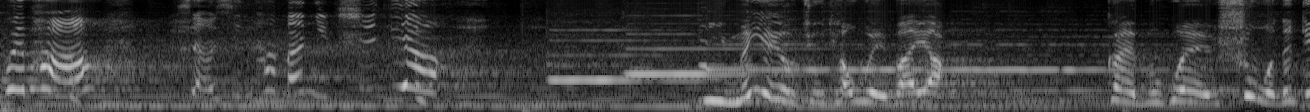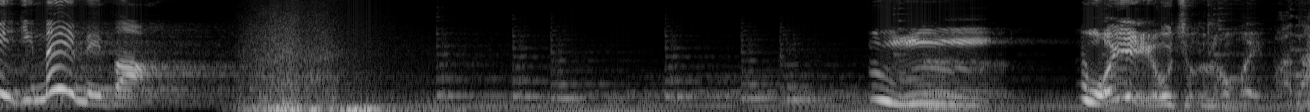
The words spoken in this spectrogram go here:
快跑！小心它把你吃掉！你们也有九条尾巴呀？该不会是我的弟弟妹妹吧？嗯，我也有九条尾巴呢。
